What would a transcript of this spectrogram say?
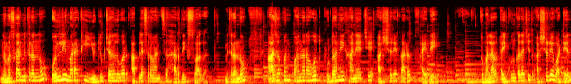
नमस्कार मित्रांनो ओनली मराठी यूट्यूब चॅनलवर आपल्या सर्वांचं हार्दिक स्वागत. मित्रांनो आज आपण पाहणार आहोत फुटाणे खाण्याचे आश्चर्यकारक फायदे. तुम्हाला ऐकून कदाचित आश्चर्य वाटेल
